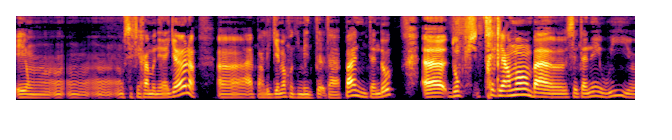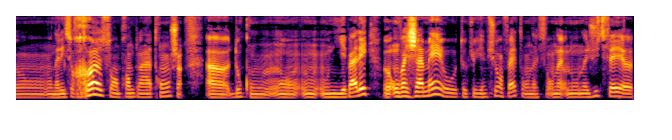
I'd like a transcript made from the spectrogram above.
et on on, on, on s'est fait ramoner la gueule à part les gamers qui ont dit mais t'as pas Nintendo. Euh, donc très clairement, bah euh, cette année, oui, on, on allait se re en prendre plein la tronche. Euh, donc on on- n'y est pas allé. Euh, on va jamais au Tokyo Game Show en fait. On a on a on a juste fait euh,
